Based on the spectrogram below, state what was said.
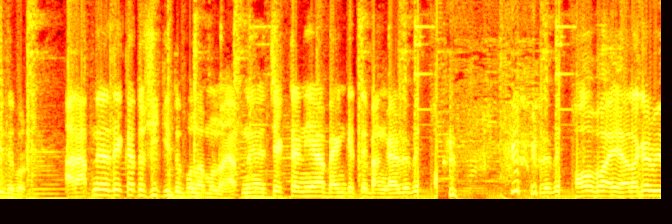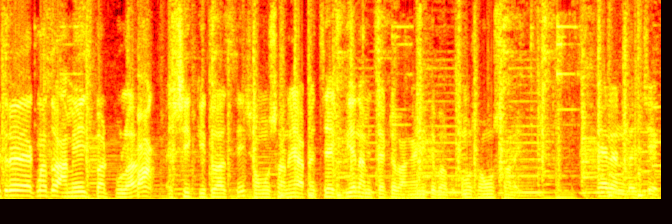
দিতে পারব। আর আপনারা দেখা তো শিক্ষিত বলা মনে হয়। আপনি চেকটা নিয়ে ব্যাংকেতে বাঙ্গায় নেবে হ ভাই এলাকার ভিতরে একমাত্র আমি পোলা। শিক্ষিত আছি সমস্যা নেই আপনি চেক দিয়ে আমি চেকটা নিতে পারব কোনো সমস্যা নেই। নেন ভাই চেক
